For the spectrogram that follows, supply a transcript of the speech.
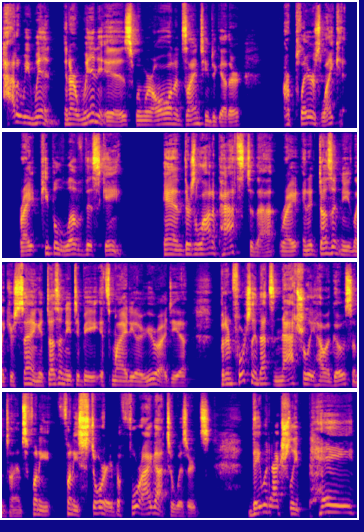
how do we win and our win is when we're all on a design team together our players like it right people love this game and there's a lot of paths to that, right? And it doesn't need, like you're saying, it doesn't need to be it's my idea or your idea. But unfortunately, that's naturally how it goes sometimes. Funny, funny story. Before I got to Wizards, they would actually pay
